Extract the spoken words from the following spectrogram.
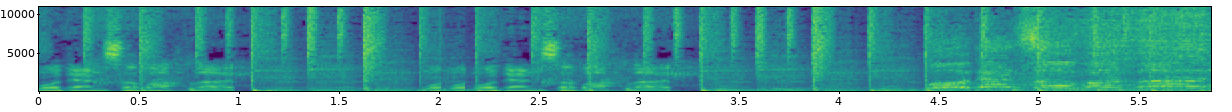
Modern Sabahlar Modern Sabahlar Modern Sabahlar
